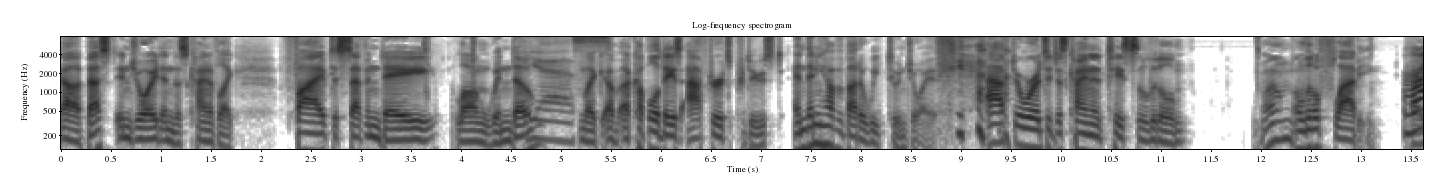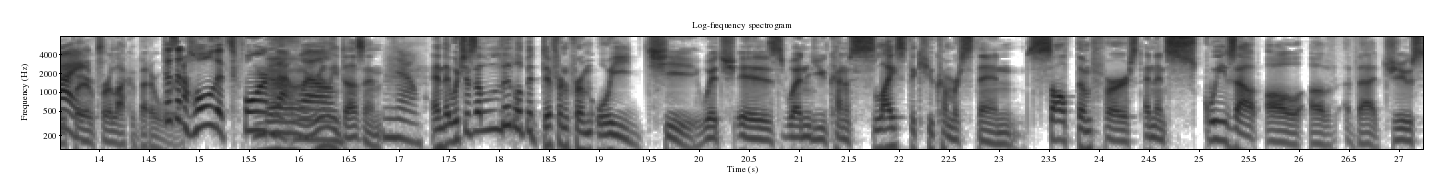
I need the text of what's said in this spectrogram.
uh, best enjoyed in this kind of like five to seven day long window. Yes. Like a, a couple of days after it's produced, and then you have about a week to enjoy it. Afterwards, it just kind of tastes a little, well, a little flabby. Right. For, for lack of better words. Doesn't hold its form no, that well. it really doesn't. No. And that, which is a little bit different from oiji, which is when you kind of slice the cucumbers thin, salt them first, and then squeeze out all of that juice.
